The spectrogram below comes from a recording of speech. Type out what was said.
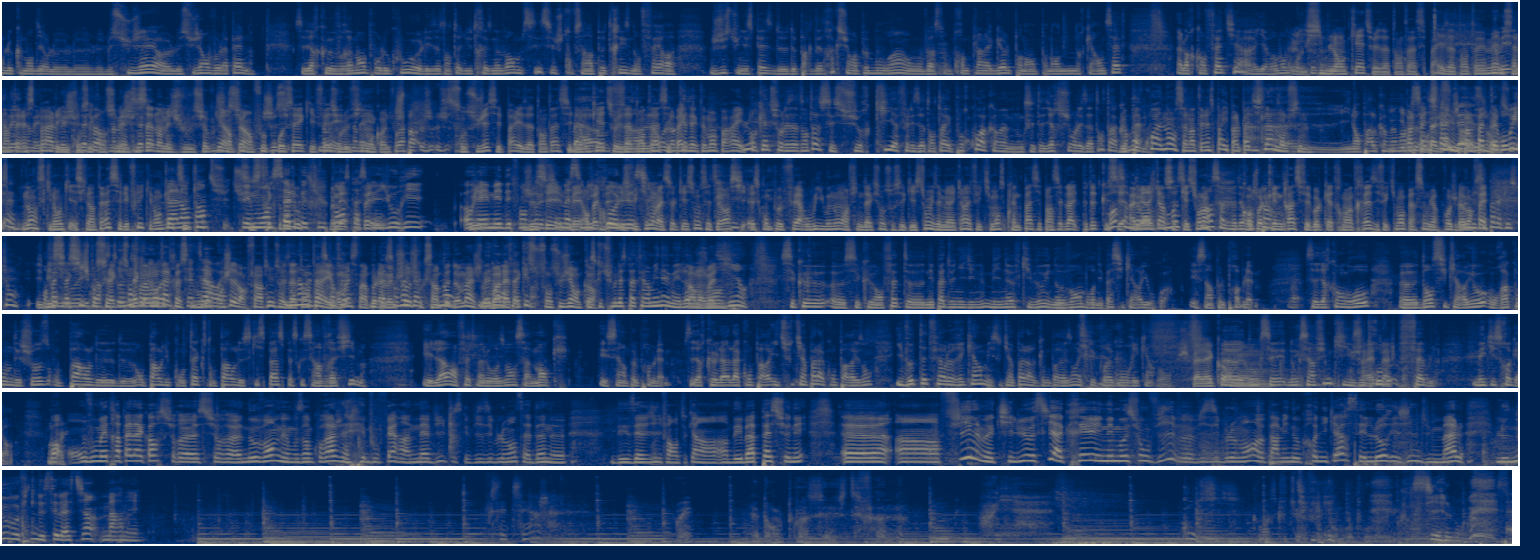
le comment dire le, le, sujet le sujet en vaut la peine c'est à dire que vraiment pour le coup les attentats du 13 novembre c'est je trouve ça un peu triste d'en faire juste une espèce de, de parc d'attractions un peu bourrin où on va s'en prendre plein la gueule pendant pendant 1h47 alors qu'en fait il y a, il y a vraiment Mais beaucoup il de choses filme à faire. l'enquête sur les attentats, c'est pas les attentats eux-mêmes, mais- ça mais- l'intéresse mais- pas mais les conséquences mais humaines. C'est ça, non mais j'avoue qu'il y a un peu un faux procès qui est non, fait mais- sur le non, film, mais encore une fois. Son sujet, c'est pas les attentats, c'est Bah, l'enquête sur les attentats, c'est pas exactement pareil. L'enquête sur les attentats, c'est sur qui a fait les attentats et pourquoi quand même. Donc c'est-à-dire sur les attentats quand Mais même. pourquoi non Ça l'intéresse pas, il parle pas d'islam dans le film. Il en parle quand même. Il parle pas d'islam, il le parle pas de terrorisme. Non, ce qui l'enquête- ce qui l'intéresse, c'est les flics et l'enquête, c'est Valentin, tu, es moins seul que tu le mais penses parce que Yuri aurait Oui, aimé défendre je le sais, film à mais ses en fait, micros, effectivement, aussi. la seule question, c'est de savoir si est-ce qu'on peut faire oui ou non un film d'action sur ces questions. Les Américains, effectivement, se prennent pas ces pincettes-là. Et peut-être que c'est américain cette question-là. Quand Paul. Greengrass fait Vol 93, effectivement, personne lui reproche de l'avoir mais fait. c'est pas la question. Mais si, je pense que la question fondamentale parce que vous lui reprochez d'avoir fait un film sur les attentats et Romain, c'est un peu la même chose. Je trouve que c'est un peu dommage non, en l'attaquer sur son sujet encore. Parce que tu me laisses pas terminer, mais là où je veux en venir, c'est que euh, c'est que en fait euh, n'est pas Denis Villeneuve qui veut et Novembre n'est pas Sicario quoi. Et c'est un peu le problème. C'est-à-dire qu'en gros, euh, dans Sicario, on raconte des choses, on parle de, de- on parle du contexte, on parle de ce qui se passe parce que c'est un vrai film. Et là, en fait, malheureusement, ça manque. Et c'est un peu le problème. C'est-à-dire que la, la compara- il soutient pas la comparaison. Il veut peut-être faire le ricain, mais il soutient pas la comparaison avec les vrais bons ricains. Je suis pas d'accord. Euh, donc on- c'est donc c'est un film qui on je trouve là, je faible, mais qui se regarde. Bon, Ouais. on vous mettra pas d'accord sur, euh, sur euh, novembre, mais on vous encourage à aller vous faire un avis, puisque visiblement ça donne euh, des avis, enfin en tout cas un, un débat passionné. Euh, un film qui lui aussi a créé une émotion vive, visiblement, parmi nos chroniqueurs, c'est L'origine du mal, le nouveau film de Sébastien Marnier. Êtes Serge Oui. Et donc, toi, c'est Stéphane. Oui. Concis. Comment est-ce que tu as fait pour me retrouver Si, elle, bon.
